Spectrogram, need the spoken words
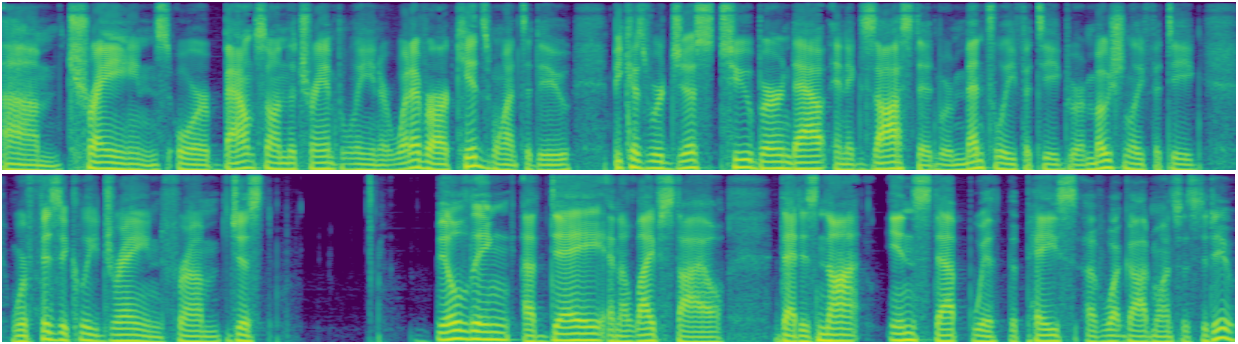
um, trains or bounce on the trampoline or whatever our kids want to do because we're just too burned out and exhausted. We're mentally fatigued, we're emotionally fatigued, we're physically drained from just building a day and a lifestyle that is not in step with the pace of what God wants us to do.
